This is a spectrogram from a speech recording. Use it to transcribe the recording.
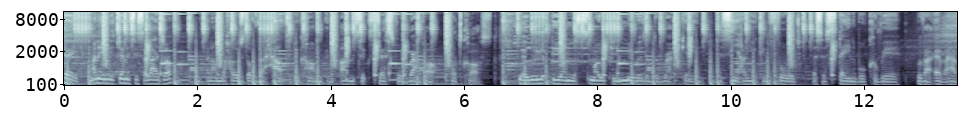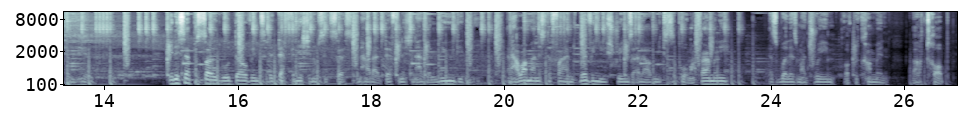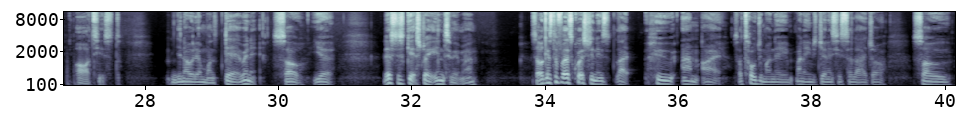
Okay, my name is Genesis Elijah, and I'm the host of the How to Become an Unsuccessful Rapper podcast, where we look beyond the smoke and mirrors of the rap game and see how you can forge a sustainable career without ever having hit. In this episode, we'll delve into the definition of success and how that definition has eluded me, and how I managed to find revenue streams that allowed me to support my family, as well as my dream of becoming a top artist. You know them ones there, innit? So yeah, let's just get straight into it, man. So I guess the first question is like, who am I? So I told you my name. My name's Genesis Elijah. So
